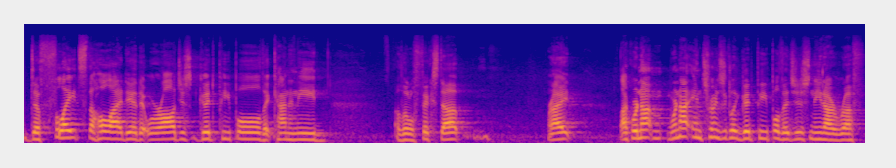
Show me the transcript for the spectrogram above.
deflates the whole idea that we're all just good people that kind of need a little fixed up, right? Like we're not, we're not intrinsically good people that just need our rough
